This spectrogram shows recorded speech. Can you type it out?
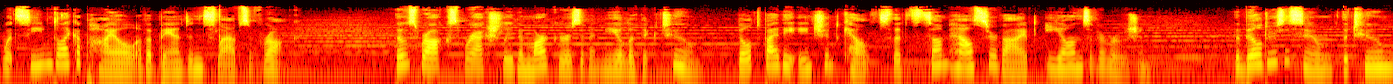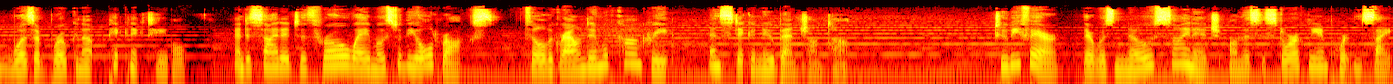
what seemed like a pile of abandoned slabs of rock. Those rocks were actually the markers of a Neolithic tomb built by the ancient Celts that had somehow survived eons of erosion. The builders assumed the tomb was a broken up picnic table and decided to throw away most of the old rocks, fill the ground in with concrete, and stick a new bench on top. To be fair, there was no signage on this historically important site.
